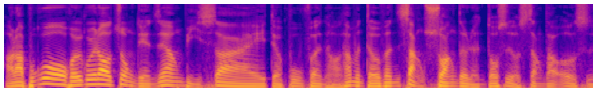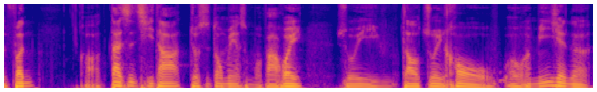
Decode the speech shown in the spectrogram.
好了，不过回归到重点，这样比赛的部分哈，他们得分上双的人都是有上到二十分，好，但是其他就是都没有什么发挥，所以到最后哦，很明显的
